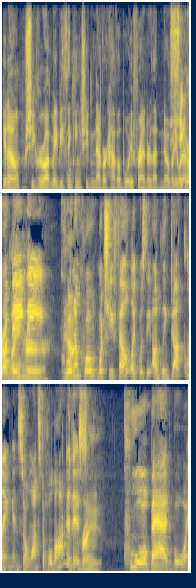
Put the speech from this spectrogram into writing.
you know, she grew up maybe thinking she'd never have a boyfriend or that nobody she would grew ever up like being her. the quote Yeah, unquote what she felt like was the ugly duckling and so wants to hold on to this Right. Cool bad boy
